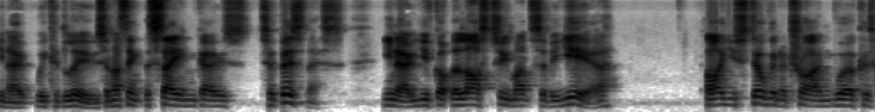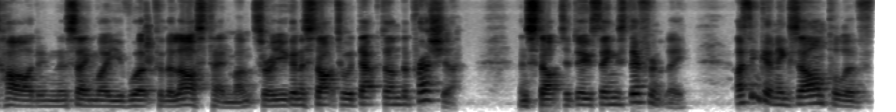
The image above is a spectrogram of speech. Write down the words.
you know we could lose. And I think the same goes to business you know you've got the last two months of a year are you still going to try and work as hard in the same way you've worked for the last 10 months or are you going to start to adapt under pressure and start to do things differently? I think an example of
